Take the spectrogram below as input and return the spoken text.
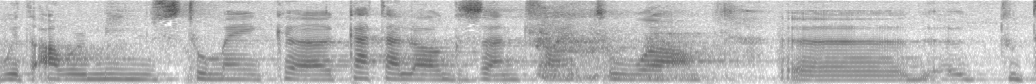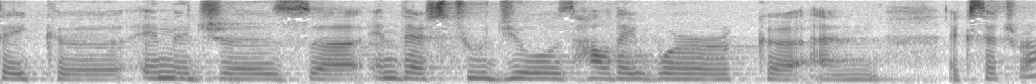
with our means to make catalogs and try to to take uh, images uh, in their studios, how they work, and etc.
